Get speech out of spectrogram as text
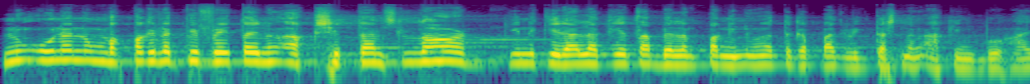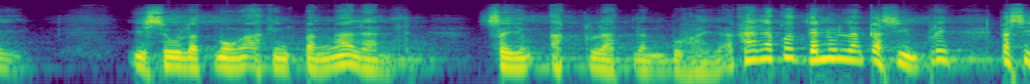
nung una nung pag nag-pray tayo ng acceptance, Lord, kinikilala kita bilang Panginoon at tagapagligtas ng aking buhay. Isulat mo ang aking pangalan sa iyong aklat ng buhay. Akala ko ganun lang kasimple. Kasi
